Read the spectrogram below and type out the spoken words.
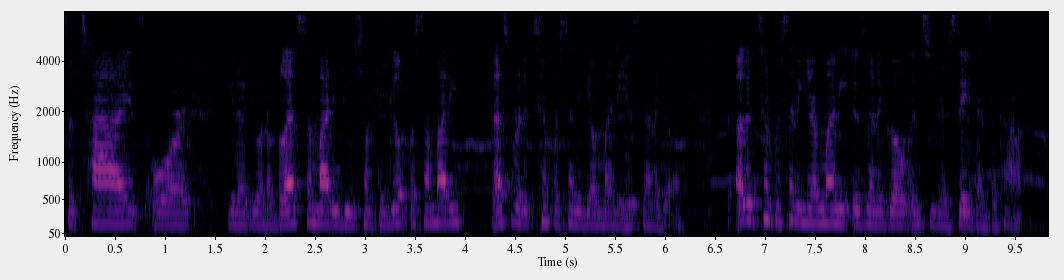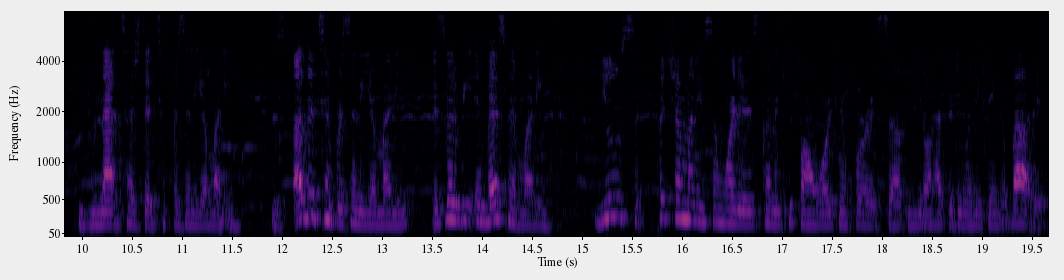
to tithes, or you know, if you want to bless somebody, do something good for somebody, that's where the 10% of your money is going to go. The other 10% of your money is going to go into your savings account. You do not touch that 10% of your money. This other 10% of your money is going to be investment money. Use put your money somewhere that is going to keep on working for itself and you don't have to do anything about it.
